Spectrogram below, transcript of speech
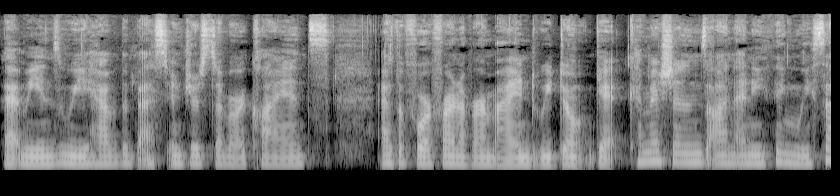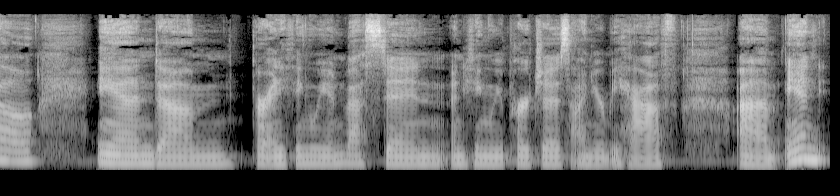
That means we have the best interest of our clients at the forefront of our mind. We don't get commissions on anything we sell and, um, or anything we invest in, anything we purchase on your behalf. Um, and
